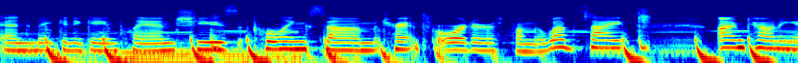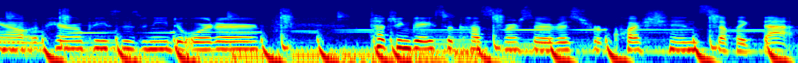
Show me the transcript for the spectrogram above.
and making a game plan. She's pulling some transfer orders from the website. I'm counting out apparel pieces we need to order, touching base with customer service for questions, stuff like that.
